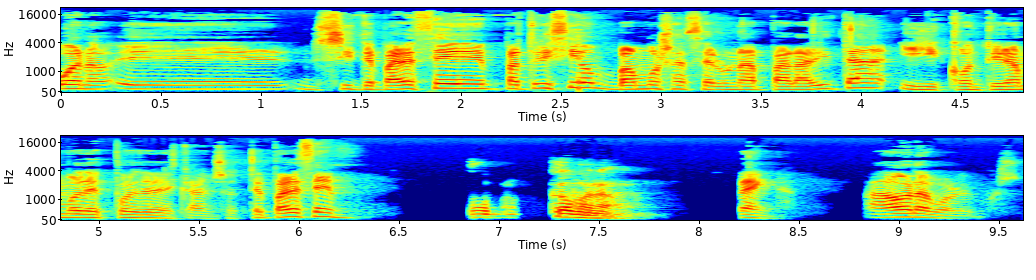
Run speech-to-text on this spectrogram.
Bueno, eh, si te parece, Patricio, vamos a hacer una paradita y continuamos después de descanso. ¿Te parece? ¿Cómo no? Venga, ahora volvemos.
